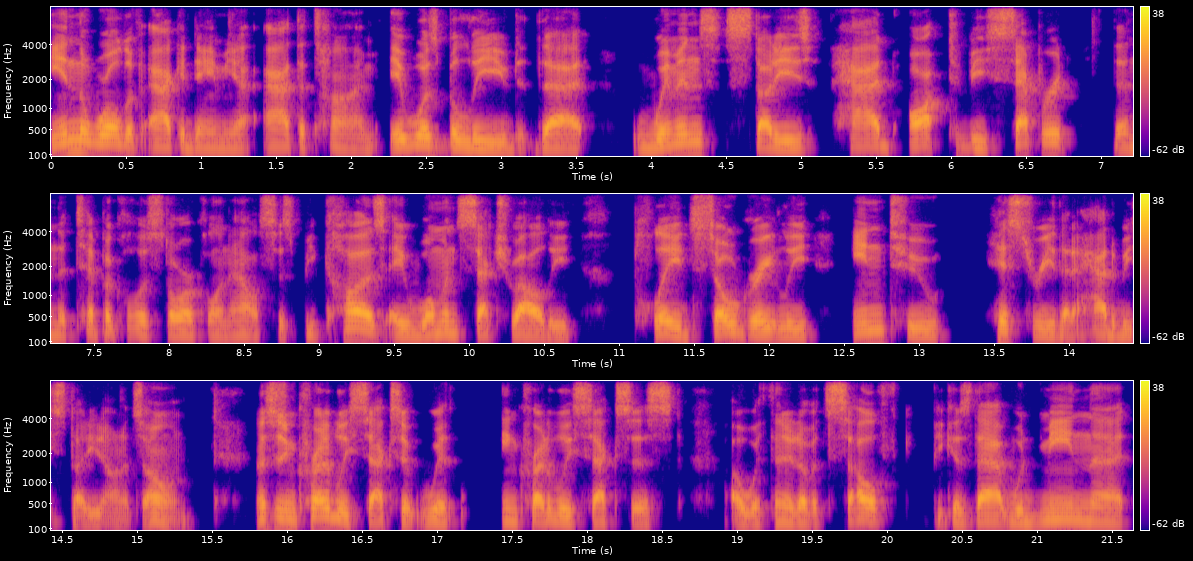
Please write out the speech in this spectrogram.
in the world of academia at the time, it was believed that women's studies had ought to be separate than the typical historical analysis because a woman's sexuality played so greatly into history that it had to be studied on its own. This is incredibly sexist with incredibly sexist uh, within it of itself because that would mean that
